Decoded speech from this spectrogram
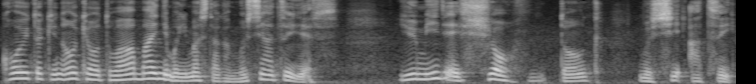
こういう時の京都は前にも言いましたが蒸し暑いです。弓でしょう。donc 蒸し暑い。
